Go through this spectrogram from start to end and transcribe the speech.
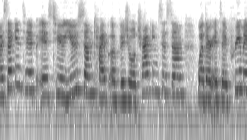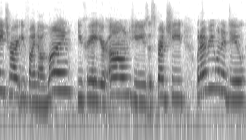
My second tip is to use some type of visual tracking system, whether it's a pre-made chart you find online, you create your own, you use a spreadsheet, whatever you want to do,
